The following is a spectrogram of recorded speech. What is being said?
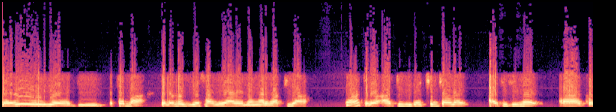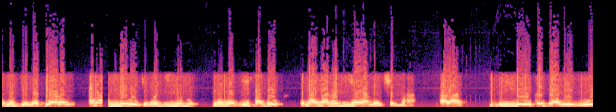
ကျွန်တော်ရဲ့ဒီတစ်ဖက်မှာကျွန်တော်တို့ရဆိုင်ရတဲ့နိုင်ငံတကာဖိအား နော်ကျွန်တော် RTP နဲ့ချင်းချောက်လိုက် ICC နဲ့အာကွန်မြူနတီနဲ့ပြောလိုက်အဲ့ဒါမျိုးကိုကျွန်တော်ညီညွတ်မှုနဲ့ရဆိုင်ဖို့နိုင်ငံလုံးညီညွတ်ရမယ့်အချိန်မှာအဲ့ဒါဒီကိစ္စလေးကို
